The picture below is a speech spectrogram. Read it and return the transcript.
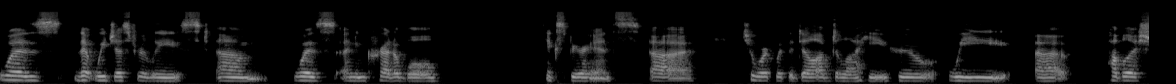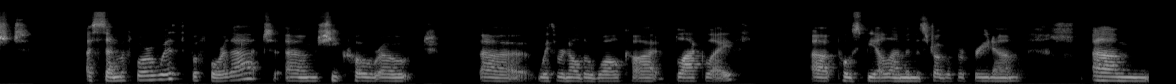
was that we just released um, was an incredible experience uh, to work with Idil Abdillahi, who we uh, published a semaphore with before that. Um, she co-wrote uh, with Rinaldo Walcott Black Life, uh, post BLM and the struggle for freedom, um,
